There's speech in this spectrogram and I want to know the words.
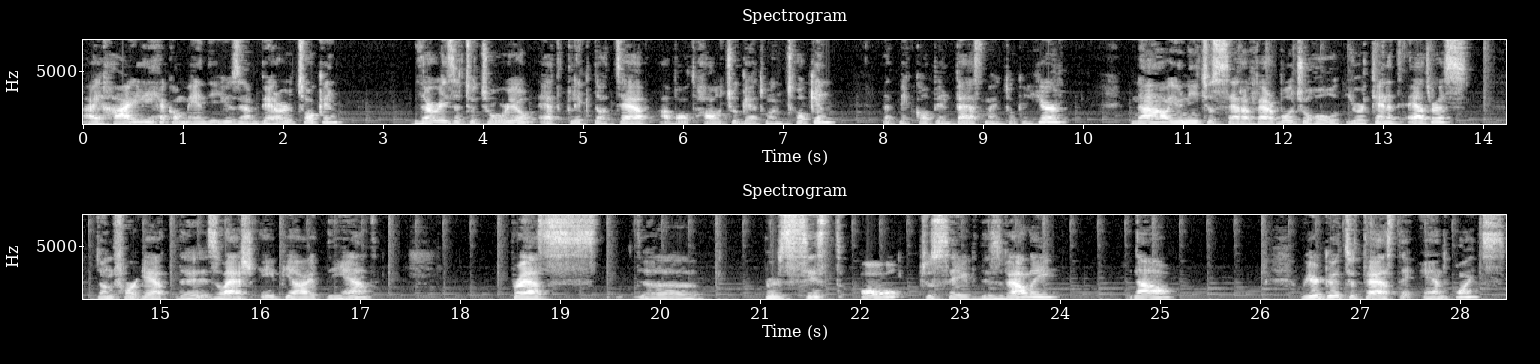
I highly recommend using a bearer token. There is a tutorial at qlik.dev about how to get one token let me copy and paste my token here. Now you need to set a variable to hold your tenant address. Don't forget the slash API at the end. Press the persist all to save this value. Now we are good to test the endpoints.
